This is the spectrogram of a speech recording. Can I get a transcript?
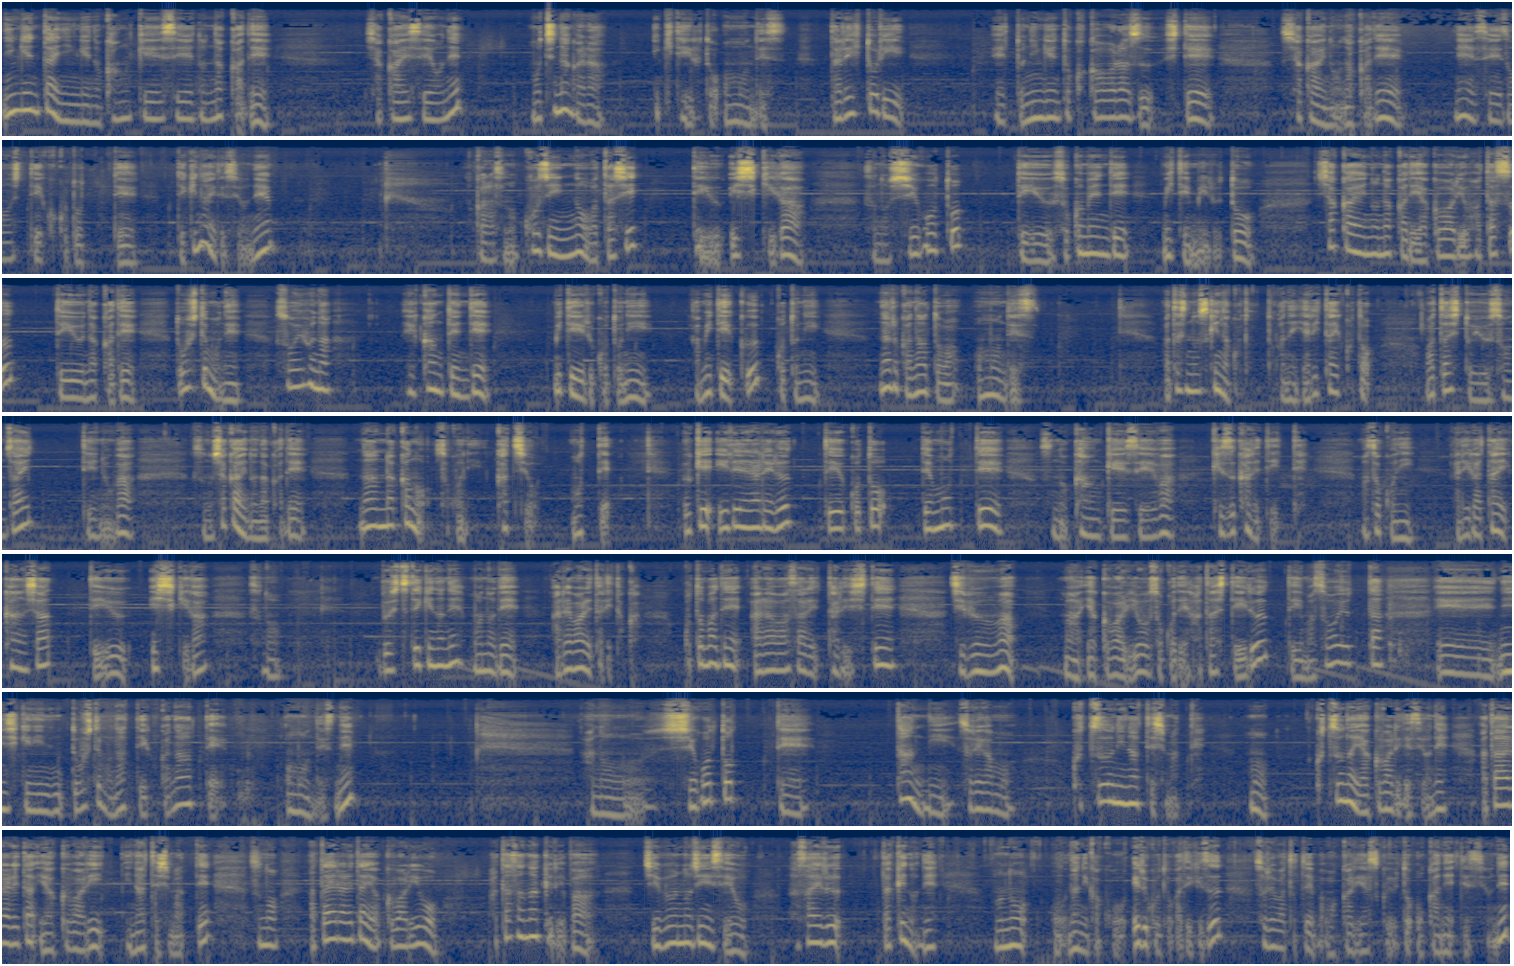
人間対人間の関係性の中で社会性をね持ちながら生きていると思うんです。誰一人、えっと、人間と関わらずして社会の中で、ね、生存していくことってできないですよね。だからその個人の私っていう意識がその仕事っていう側面で見てみると社会の中で役割を果たすっていう中でどうしてもねそういうふうな観点で見ていることに見ていくことになるかなとは思うんです。私の好きなこととかね、やりたいこと、私という存在っていうのがその社会の中で何らかのそこに価値を持って受け入れられるっていうことでもってその関係性は築かれていって、まあ、そこにありがたい感謝っていう意識がその物質的なねもので現れたりとか言葉で表されたりして自分はまあ役割をそこで果たしているっていう、まあ、そういった、えー、認識にどうしてもなっていくかなって思うんですね。あの仕事って単にそれがもう苦痛になってしまってもう苦痛な役割ですよね与えられた役割になってしまってその与えられた役割を果たさなければ自分の人生を支えるだけのねものを何かこう得ることができずそれは例えば分かりやすく言うとお金ですよね。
